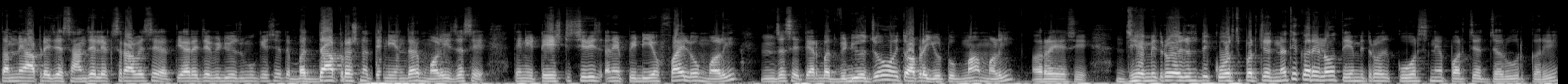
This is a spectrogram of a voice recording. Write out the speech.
તમને આપણે જે સાંજે લેક્ચર આવે છે, અત્યારે જે વિડીયોઝ મૂકીએ છીએ, તે બધા પ્રશ્ન તેની અંદર મળી જશે. તેની ટેસ્ટ સિરીઝ અને પીડીએફ ફાઇલો મળી જશે. ત્યારબાદ વીડિયો જો હોય તો આપણે યુટ્યુબમાં મળી રહે છે. જે મિત્રો હજુ સુધી કોર્સ પરચેજ નથી કરેલો, તે મિત્રો કોર્સને પરચેજ જરૂર કરી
